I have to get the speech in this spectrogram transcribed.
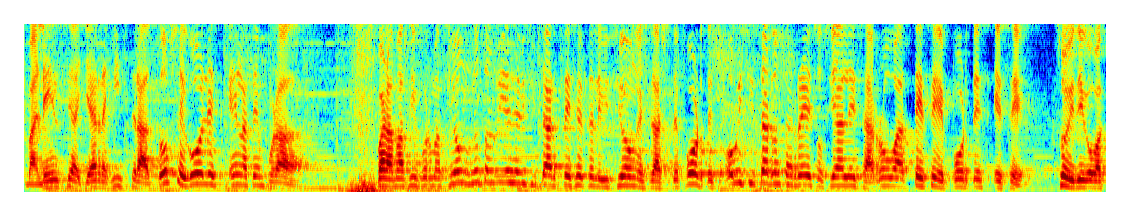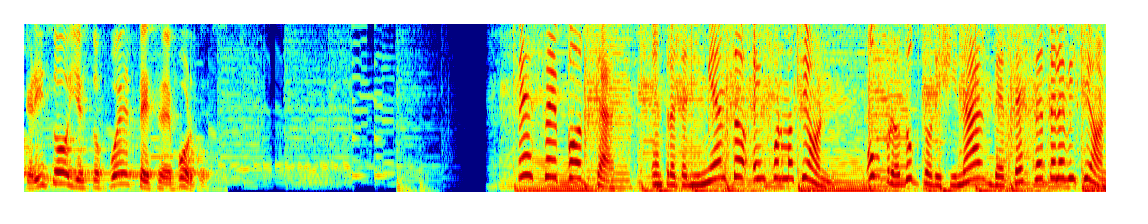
Valencia ya registra 12 goles en la temporada. Para más información, no te olvides de visitar TC Televisión slash Deportes o visitar nuestras redes sociales arroba TC Deportes S. Soy Diego Vaquerizo y esto fue TC Deportes. TC Podcast, entretenimiento e información, un producto original de TC Televisión.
